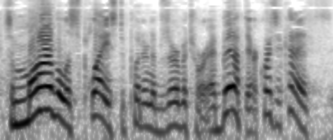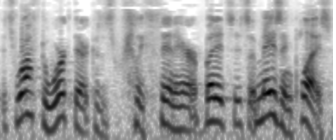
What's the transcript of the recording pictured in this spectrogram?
It's a marvelous place to put an observatory. I've been up there. Of course, it kind of it's rough to work there because it's really thin air, but it's it's an amazing place.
